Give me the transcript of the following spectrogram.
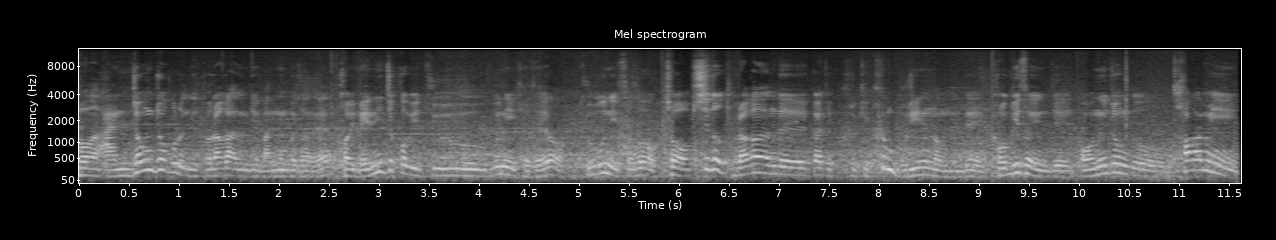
더 안정적으로 이제 돌아가는 게 맞는 거잖아요. 거의 매니저급이 두 분이 계세요. 두 분이 있어서 저 없이도 돌아가는 데까지 그렇게 큰 무리는 없는데 거기서 이제 어느 정도 사람이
